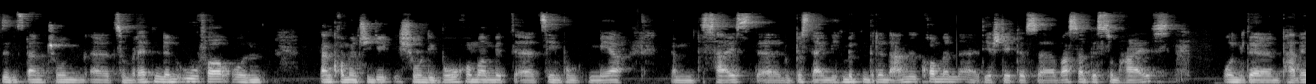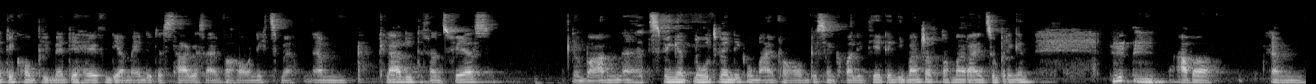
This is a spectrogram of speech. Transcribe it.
sind es dann schon äh, zum rettenden Ufer und dann kommen schon die Bochumer mit äh, zehn Punkten mehr. Ähm, das heißt, äh, du bist eigentlich mittendrin angekommen, äh, dir steht das äh, Wasser bis zum Hals und äh, ein paar nette Komplimente helfen dir am Ende des Tages einfach auch nichts mehr. Ähm, klar, die Transfers waren äh, zwingend notwendig, um einfach auch ein bisschen Qualität in die Mannschaft nochmal reinzubringen. Aber ähm,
